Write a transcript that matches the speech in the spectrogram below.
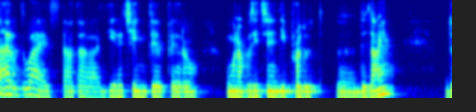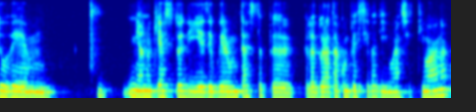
ardua è stata di recente per una posizione di product design dove mm, mi hanno chiesto di eseguire un test per, per la durata complessiva di una settimana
